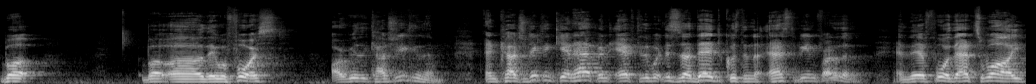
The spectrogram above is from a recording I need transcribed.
but but uh, they were forced, are really contradicting them. And contradicting can't happen after the witnesses are dead because it has to be in front of them. And therefore, that's why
